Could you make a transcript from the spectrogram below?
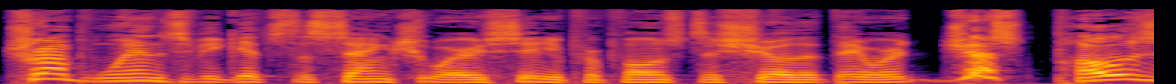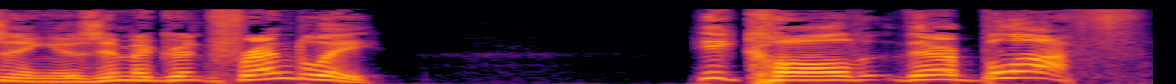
Trump wins if he gets the sanctuary city proposed to show that they were just posing as immigrant friendly. He called their bluff.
